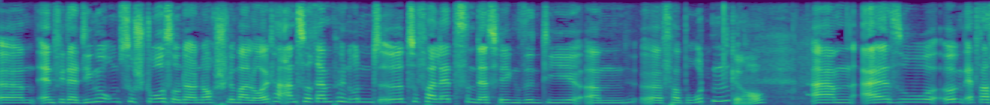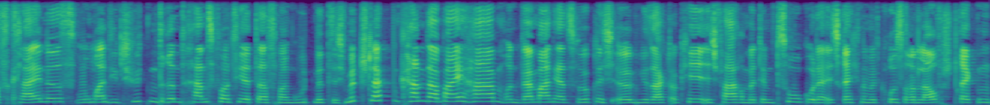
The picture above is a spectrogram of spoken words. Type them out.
ähm, entweder Dinge umzustoßen oder noch schlimmer Leute anzurempeln und äh, zu verletzen. Deswegen sind die ähm, äh, verboten. Genau. Ähm, also irgendetwas Kleines, wo man die Tüten drin transportiert, dass man gut mit sich mitschleppen kann, dabei haben. Und wenn man jetzt wirklich irgendwie sagt, okay, ich fahre mit dem Zug oder ich rechne mit größeren Laufstrecken,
